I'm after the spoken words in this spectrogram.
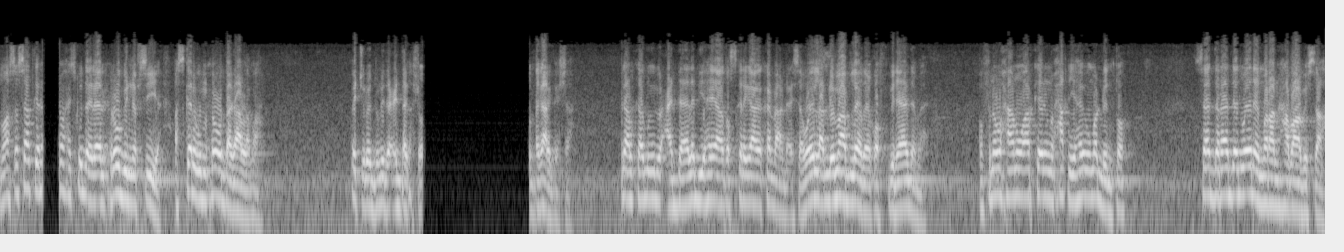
mu-asasaadkan waxay isku dayna alxuruub الnafsiya askarigu muxuu u dagaalamaa ma jiro dunida cid dagasho dagaal gashaa dagaalkaagu inuu cadaalad yahay aada askarigaaga ka dhaadhicisa. Waa ilaa dhimaad leedahay qof bini aadama qofna waxaan u arkayn inuu xaq yahay uma dhinto. Saa daraaddeed waa inay maran habaabisaa.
